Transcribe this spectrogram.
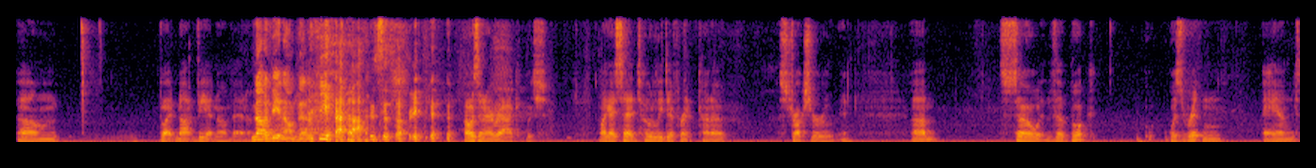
um but not vietnam vet I not a Vietnam veteran. Yeah. I'm so sorry. I was in Iraq, which, like I said, totally different kind of structure. And um, so the book was written, and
